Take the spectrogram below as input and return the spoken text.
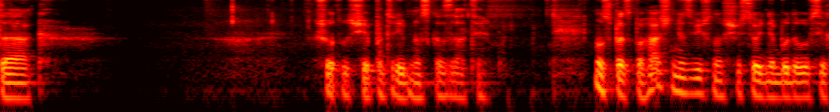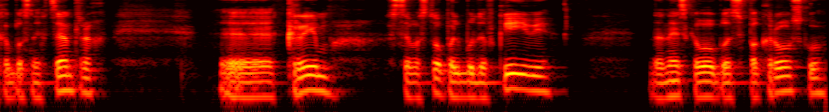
Так. Що тут ще потрібно сказати? Ну, спецпогашення, звісно, що сьогодні буде у всіх обласних центрах. Крим, Севастополь буде в Києві, Донецька область в Покровську.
